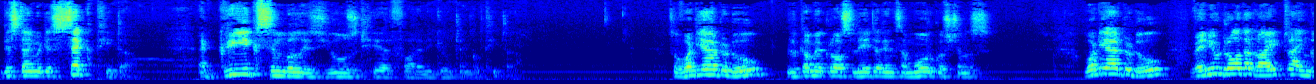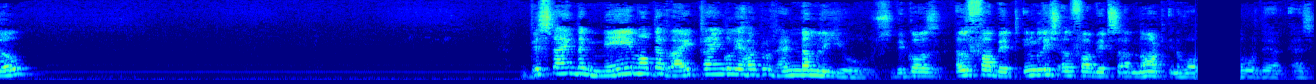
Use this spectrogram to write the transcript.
This time it is sec theta. A greek symbol is used here for an acute angle theta so what you have to do we'll come across later in some more questions what you have to do when you draw the right triangle This time the name of the right triangle you have to randomly use because alphabet, English alphabets are not involved over there as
